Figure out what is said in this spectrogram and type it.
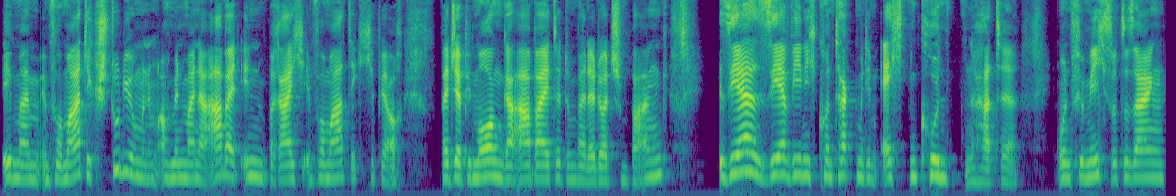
in meinem Informatikstudium und auch mit meiner Arbeit im Bereich Informatik, ich habe ja auch bei JP Morgan gearbeitet und bei der Deutschen Bank, sehr, sehr wenig Kontakt mit dem echten Kunden hatte. Und für mich sozusagen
